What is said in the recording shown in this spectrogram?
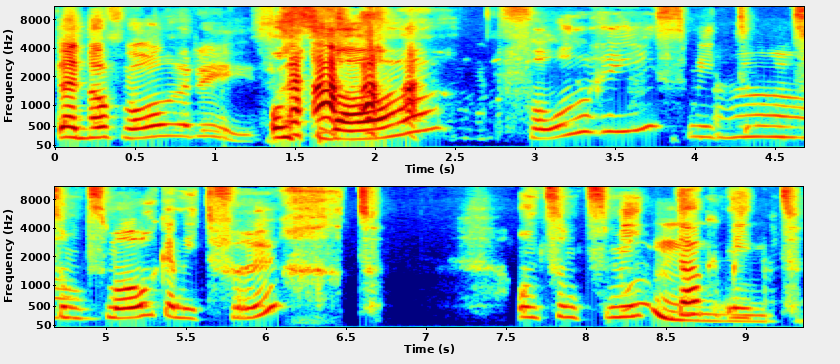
Dann noch Vollreis. Und zwar Vollreis mit, oh. zum Morgen mit Früchten und zum Mittag mm. mit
